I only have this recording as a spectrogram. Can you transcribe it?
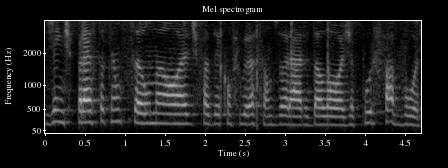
Gente, presta atenção na hora de fazer a configuração dos horários da loja, por favor.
